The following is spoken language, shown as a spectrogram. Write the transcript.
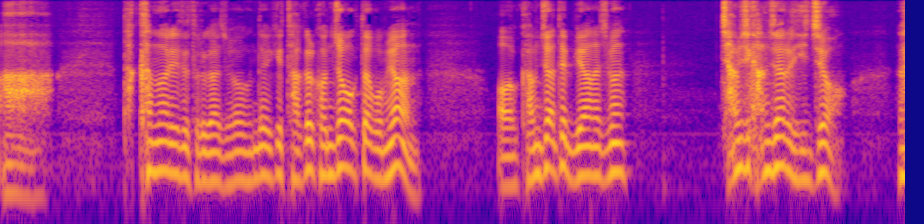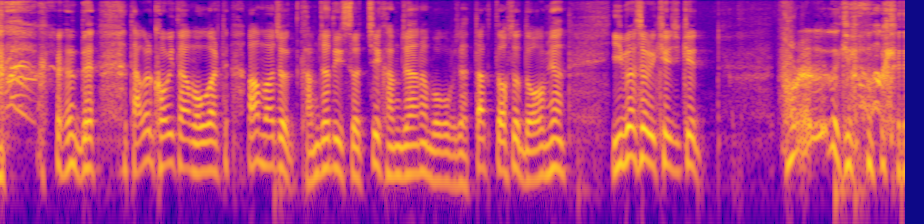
아, 닭 한 마리에도 들어가죠. 근데 이렇게 닭을 건져 먹다 보면, 어, 감자한테 미안하지만, 잠시 감자를 잊어. 그런데 닭을 거의 다 먹어갈 때, 아, 맞아. 감자도 있었지. 감자 하나 먹어보자. 딱 떠서 넣으면 입에서 이렇게, 이렇게, 이렇게 이렇게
